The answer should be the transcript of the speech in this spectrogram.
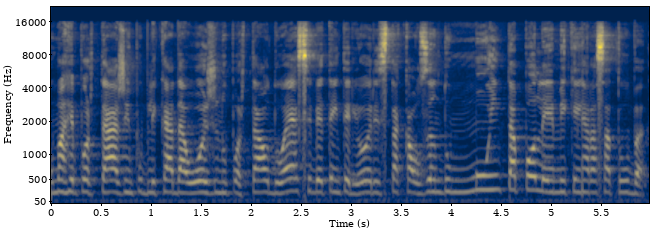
Uma reportagem publicada hoje no portal do SBT Interior está causando muita polêmica em Aracatuba.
